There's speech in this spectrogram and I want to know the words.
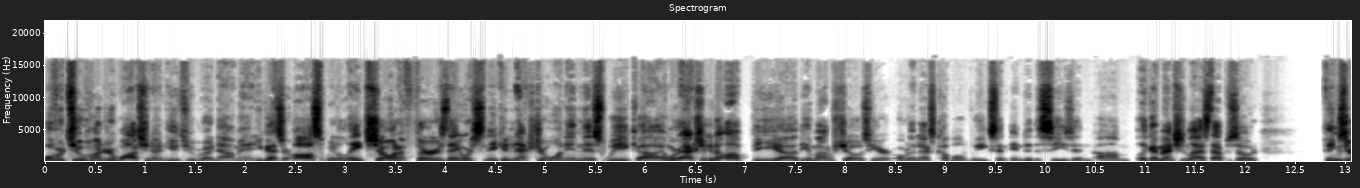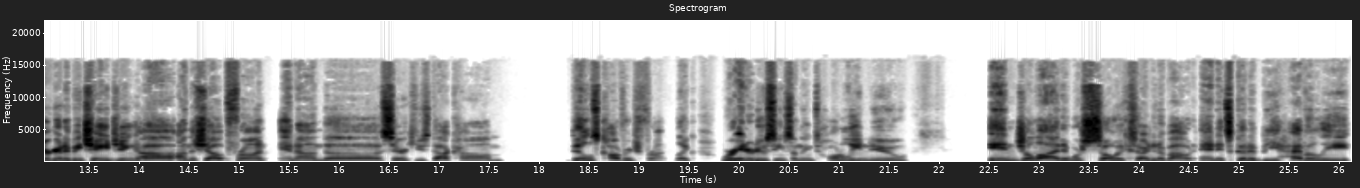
Over 200 watching on YouTube right now, man. You guys are awesome. We had a late show on a Thursday. We're sneaking an extra one in this week, uh, and we're actually going to up the uh, the amount of shows here over the next couple of weeks and into the season. Um, like I mentioned last episode, things are going to be changing uh, on the shout front and on the Syracuse.com Bills coverage front. Like we're introducing something totally new in July that we're so excited about, and it's going to be heavily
